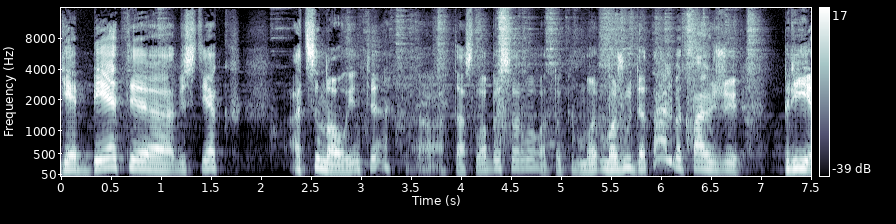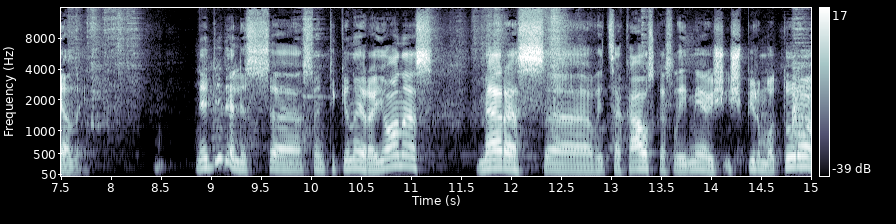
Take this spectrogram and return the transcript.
gebėti vis tiek atsinaujinti, tas labai svarbu, va, tokių mažų detalių, bet pavyzdžiui, prienai. Nedidelis santykinai rajonas, meras Vaicekauskas laimėjo iš, iš pirmo turo.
